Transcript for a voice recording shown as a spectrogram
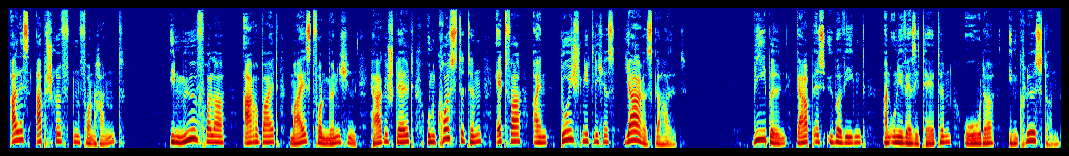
alles Abschriften von Hand, in mühevoller Arbeit meist von Mönchen hergestellt und kosteten etwa ein durchschnittliches Jahresgehalt. Bibeln gab es überwiegend an Universitäten oder in Klöstern.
